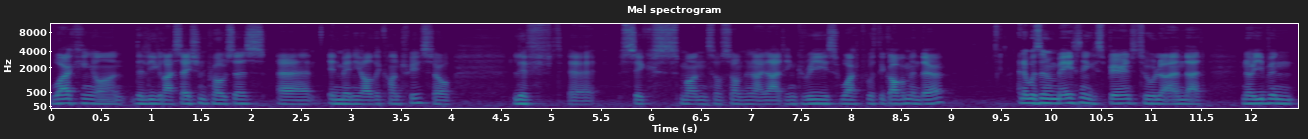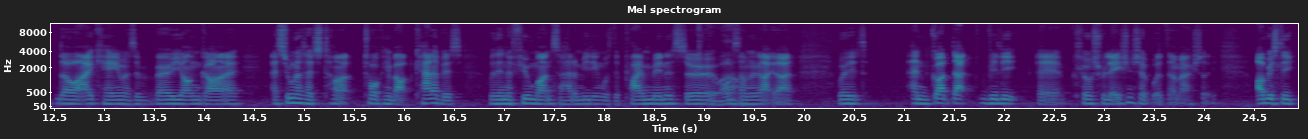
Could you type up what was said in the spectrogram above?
working on the legalization process uh, in many other countries. So lived uh, six months or something like that in Greece, worked with the government there, and it was an amazing experience to learn that you know even though I came as a very young guy, as soon as I start talking about cannabis, within a few months I had a meeting with the prime minister Oh, wow. or something like that, with and got that really uh, close relationship with them actually. Obviously,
